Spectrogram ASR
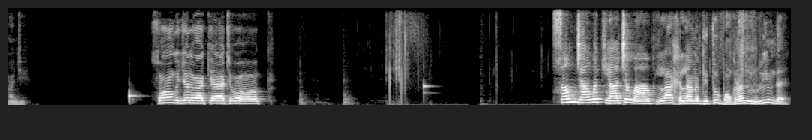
ਹਾਂਜੀ। ਸੌਂਗ ਜਲਵਾ ਕੈਟ ਵਾਕ ਸਮਝਾਓ ਕਿਆ ਜਵਾਬ। ਲੱਖ ਲਾਨਤ ਤੂੰ ਭੌਂਕਣਾ ਜ਼ਰੂਰੀ ਹੁੰਦਾ ਹੈ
